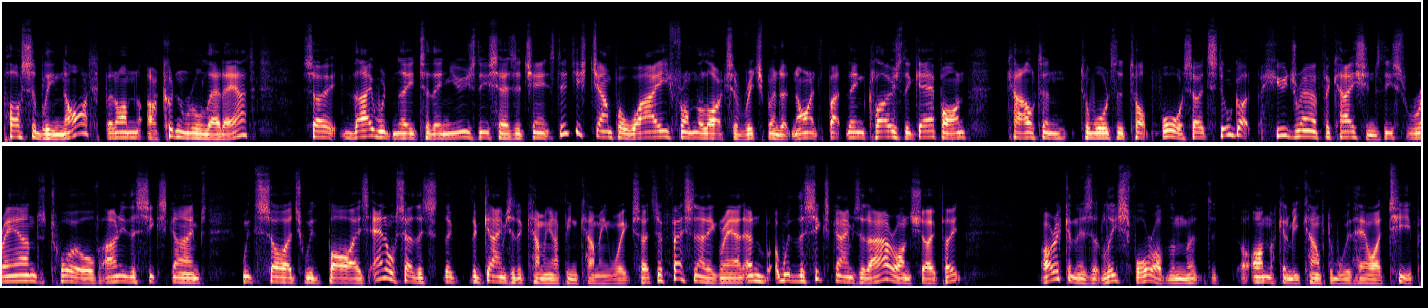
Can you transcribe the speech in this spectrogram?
Possibly not, but I'm I couldn't rule that out. So they would need to then use this as a chance to just jump away from the likes of Richmond at ninth, but then close the gap on Carlton towards the top four. So it's still got huge ramifications. This round 12, only the six games with sides with byes, and also the, the, the games that are coming up in coming weeks. So it's a fascinating round. And with the six games that are on show, Pete, I reckon there's at least four of them that I'm not going to be comfortable with how I tip.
